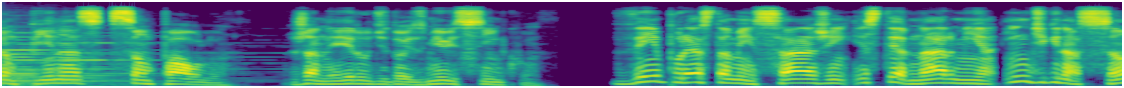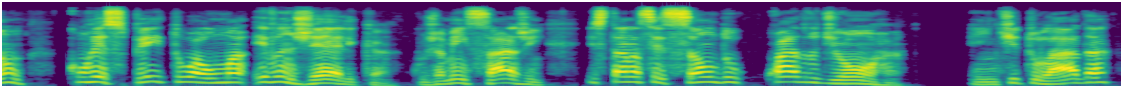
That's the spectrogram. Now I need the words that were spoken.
Campinas, São Paulo, janeiro de 2005. Venho por esta mensagem externar minha indignação com respeito a uma evangélica, cuja mensagem está na seção do quadro de honra, intitulada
